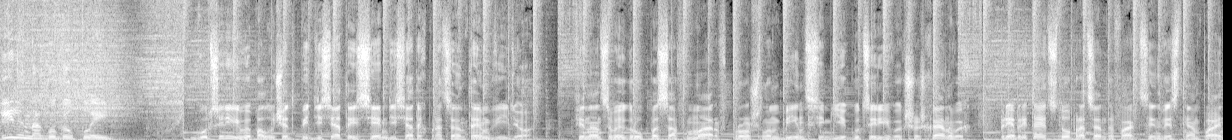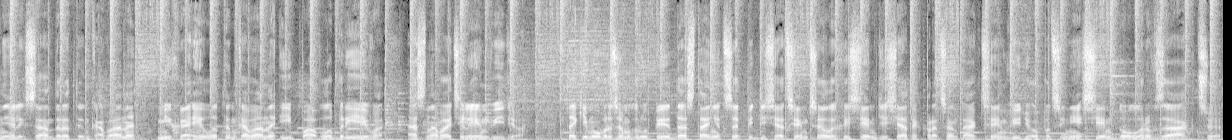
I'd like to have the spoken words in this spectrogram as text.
или на Google Play. Гуцериевы получат 50,7% МВидео. Финансовая группа «Сафмар» в прошлом БИН семьи Гуцериевых-Шишхановых приобретает 100% акций инвесткомпании Александра Тынкована, Михаила Тынкована и Павла Бреева, основателей МВидео. Таким образом, группе достанется 57,7% акций МВидео по цене 7 долларов за акцию.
